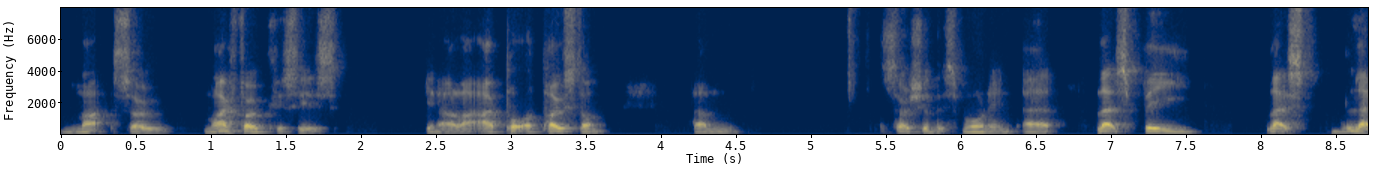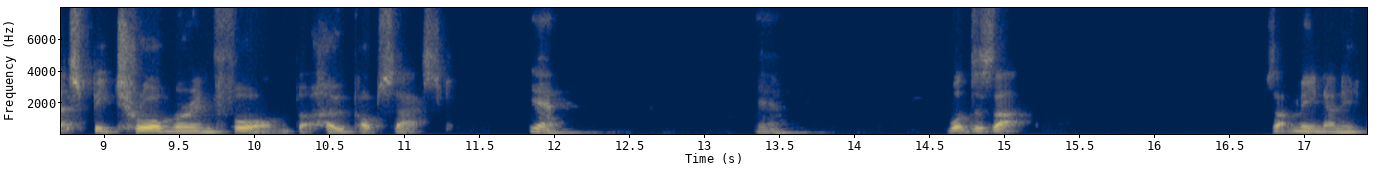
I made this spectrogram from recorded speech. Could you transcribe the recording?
my, so my focus is, you know, like I put a post on um, social this morning. Uh, let's be, let's let's be trauma informed but hope obsessed. Yeah. Yeah. What does that? Does that mean any?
